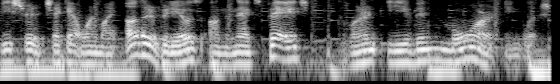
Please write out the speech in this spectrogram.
be sure to check out one of my other videos on the next page to learn even more English.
